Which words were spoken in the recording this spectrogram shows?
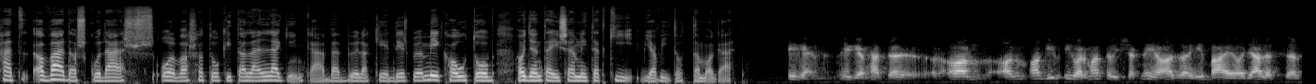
hát a vádaskodás olvasható ki talán leginkább ebből a kérdésből, még ha utóbb, ahogyan te is említett, kijavította magát. Igen, igen, hát a, a, a Igor Matovicsnak néha az a hibája, hogy először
